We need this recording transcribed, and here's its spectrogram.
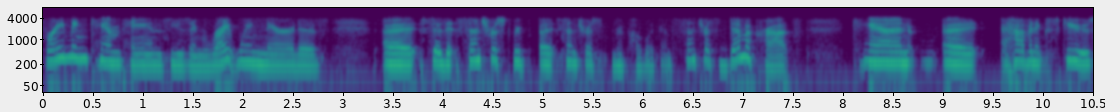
framing campaigns using right wing narratives uh, so that centrist uh, centrist Republicans, centrist Democrats can uh, have an excuse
